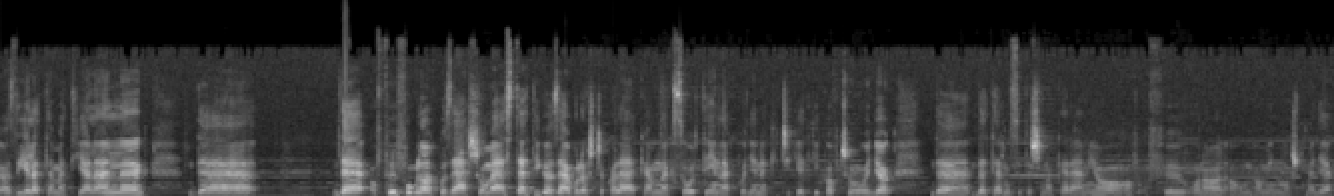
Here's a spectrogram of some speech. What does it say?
az életemet jelenleg, de de a fő foglalkozásom ez, tehát igazából az csak a lelkemnek szól tényleg, hogy én egy kicsikét kikapcsolódjak, de, de természetesen a kerámia a, a fő vonal, amin most megyek.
